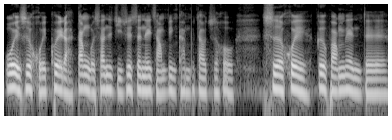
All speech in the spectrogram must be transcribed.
我也是回馈了。当我三十几岁生了一场病，看不到之后，社会各方面的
